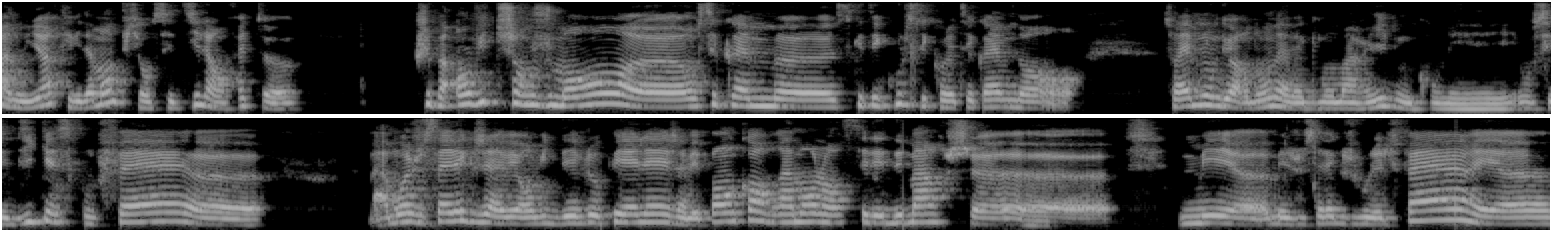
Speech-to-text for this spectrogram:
à New York évidemment. Puis on s'est dit là en fait. je sais pas, envie de changement. on sait quand même, ce qui était cool, c'est qu'on était quand même dans, sur la même longueur d'onde avec mon mari. Donc on est, on s'est dit qu'est-ce qu'on fait. Euh, bah moi je savais que j'avais envie de développer LA. J'avais pas encore vraiment lancé les démarches, euh, mais euh, mais je savais que je voulais le faire et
